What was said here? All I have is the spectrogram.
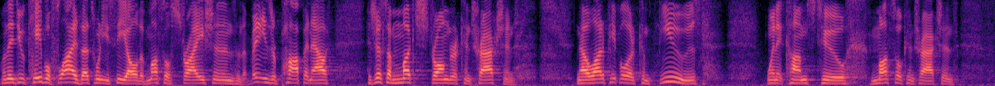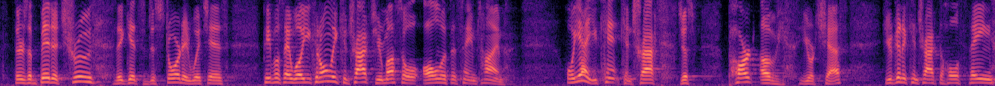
When they do cable flies, that's when you see all the muscle striations and the veins are popping out. It's just a much stronger contraction. Now, a lot of people are confused when it comes to muscle contractions. There's a bit of truth that gets distorted, which is people say, well, you can only contract your muscle all at the same time. Well, yeah, you can't contract just part of your chest. You're going to contract the whole thing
